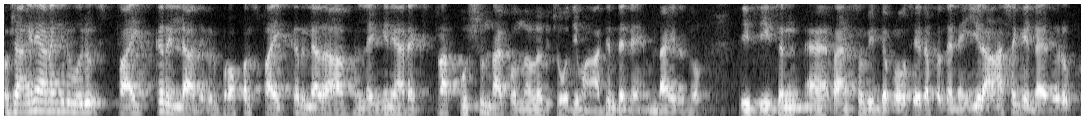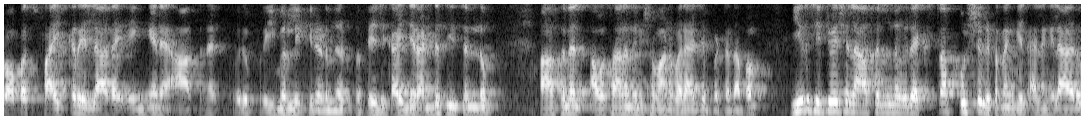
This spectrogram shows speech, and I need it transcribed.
പക്ഷെ അങ്ങനെയാണെങ്കിലും ഒരു സ്ട്രൈക്കർ ഇല്ലാതെ ഒരു പ്രോപ്പർ സ്ട്രൈക്കർ ഇല്ലാതെ ആസനിൽ എങ്ങനെ ആ എക്സ്ട്രാ പുഷ് ഉണ്ടാക്കും എന്നുള്ള ഒരു ചോദ്യം ആദ്യം തന്നെ ഉണ്ടായിരുന്നു. ഈ സീസൺ ട്രാൻസ്ഫർ വിൻഡോ ക്ലോസ് ചെയ്തപ്പോൾ തന്നെ ഈ ഒരു ആശങ്ക ഉണ്ടായിരുന്നു. ഒരു പ്രോപ്പർ സ്ട്രൈക്കർ ഇല്ലാതെ എങ്ങനെ ആസനൽ ഒരു പ്രീമിയർ ലീഗ് കിരീടം നേടും. പ്രത്യേകിച്ച് കഴിഞ്ഞ രണ്ട് സീസണിലും ആസനൽ അവസാന നിമിഷമാണ് പരാജയപ്പെട്ടത്. അപ്പം ഈ ഒരു സിറ്റുവേഷനിൽ ആസനലിന് ഒരു എക്സ്ട്രാ പുഷ് കിട്ടണമെങ്കിൽ അല്ലെങ്കിൽ ആ ഒരു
